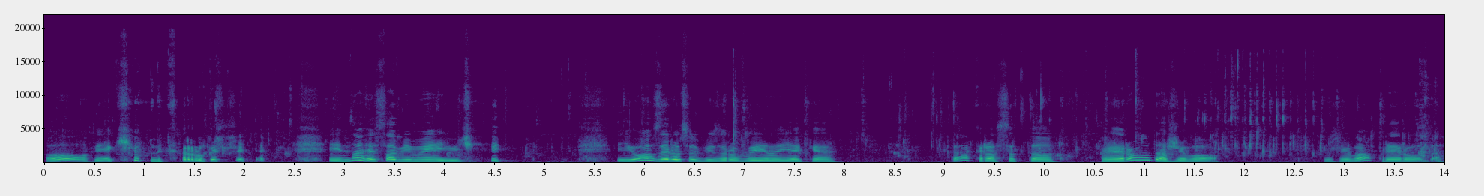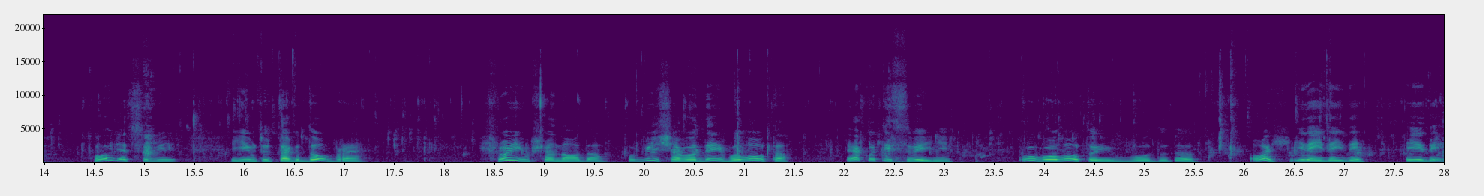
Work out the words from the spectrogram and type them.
Ох, які вони хороші. І ноги самі миють. І озеро собі зробили яке. Та красота. Природа жива. Жива природа. Ходять собі, їм тут так добре. Що їм ще треба? Побільше води, болота, як оті свині. У болото і в воду. Да. Ой, іди, іди, іди, іди.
